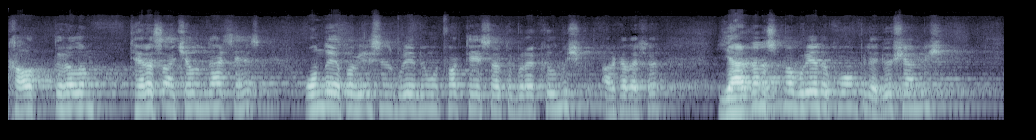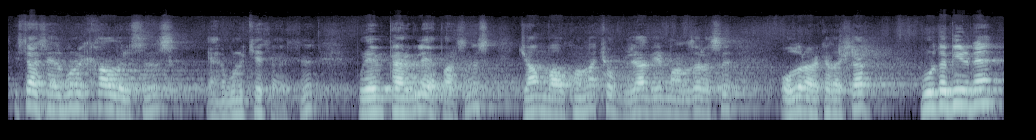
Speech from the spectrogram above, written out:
kalktıralım, terası açalım derseniz onu da yapabilirsiniz. Buraya bir mutfak tesisatı bırakılmış arkadaşlar. Yerden ısıtma buraya da komple döşenmiş. İsterseniz bunu kaldırırsınız. Yani bunu kesersiniz. Buraya bir pergüle yaparsınız. Cam balkonla çok güzel bir manzarası olur arkadaşlar. Burada bir de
